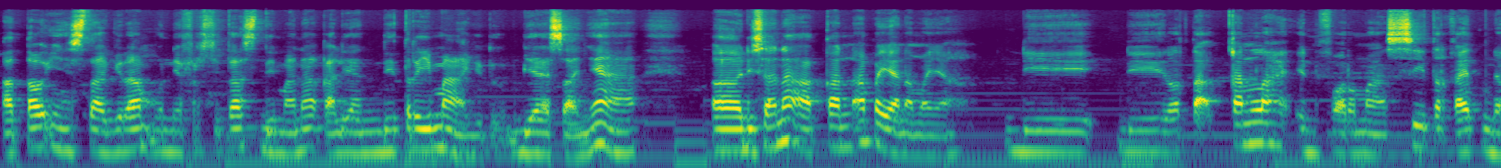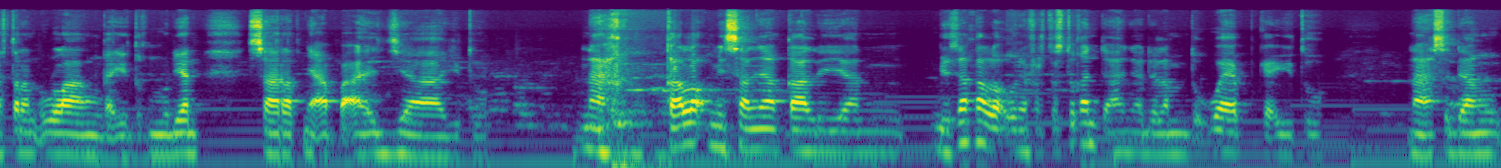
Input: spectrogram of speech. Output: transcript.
atau Instagram universitas di mana kalian diterima gitu. Biasanya uh, di sana akan apa ya namanya? di diletakkanlah informasi terkait pendaftaran ulang kayak gitu. Kemudian syaratnya apa aja gitu Nah, kalau misalnya kalian biasa kalau universitas itu kan hanya dalam bentuk web kayak gitu. Nah, sedang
